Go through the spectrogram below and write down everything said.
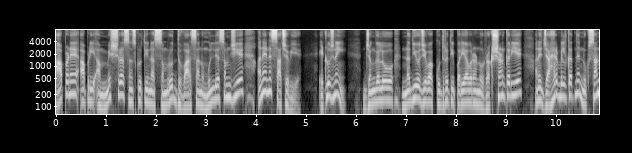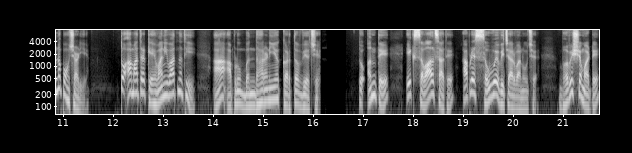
આપણે આપણી આ મિશ્ર સંસ્કૃતિના સમૃદ્ધ વારસાનું મૂલ્ય સમજીએ અને એને સાચવીએ. એટલું જ નહીં, જંગલો, નદીઓ જેવા કુદરતી પર્યાવરણનું રક્ષણ કરીએ અને જાહેર મિલકતને નુકસાન ન પહોંચાડીએ. તો આ માત્ર કહેવાની વાત નથી, આ આપણું બંધારણીય કર્તવ્ય છે. તો અંતે એક સવાલ સાથે આપણે સૌએ વિચારવાનું છે. ભવિષ્ય માટે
